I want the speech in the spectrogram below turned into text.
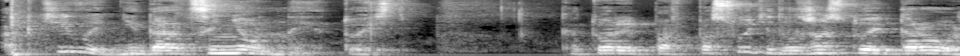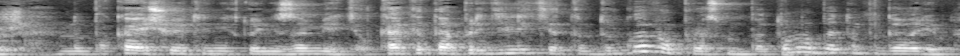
активы недооцененные, то есть которые по, по сути должны стоить дороже, но пока еще это никто не заметил. Как это определить, это другой вопрос, мы потом об этом поговорим.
